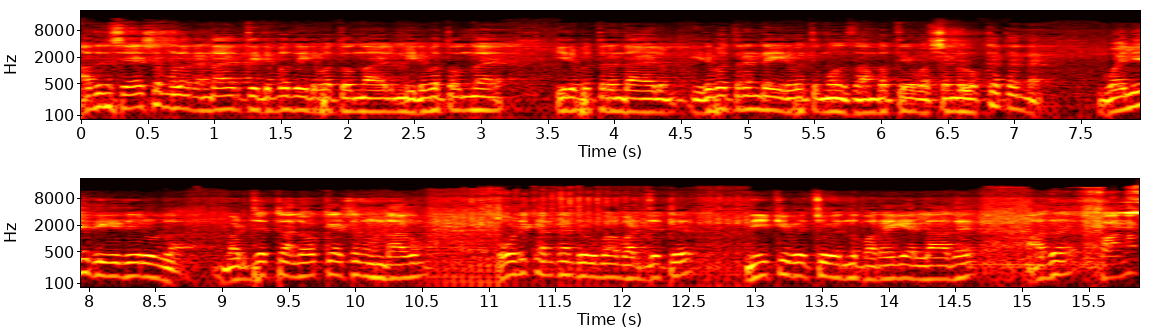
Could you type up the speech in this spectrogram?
അതിനുശേഷമുള്ള രണ്ടായിരത്തി ഇരുപത് ഇരുപത്തി ഒന്നായാലും ഇരുപത്തൊന്ന് ഇരുപത്തിരണ്ടായാലും ഇരുപത്തിരണ്ട് ഇരുപത്തിമൂന്ന് സാമ്പത്തിക വർഷങ്ങളൊക്കെ തന്നെ വലിയ രീതിയിലുള്ള ബഡ്ജറ്റ് അലോക്കേഷൻ ഉണ്ടാകും. കോടിക്കണക്കിന് രൂപ ബഡ്ജറ്റ് നീക്കിവെച്ചു എന്ന് പറയുകയല്ലാതെ അത് പണം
